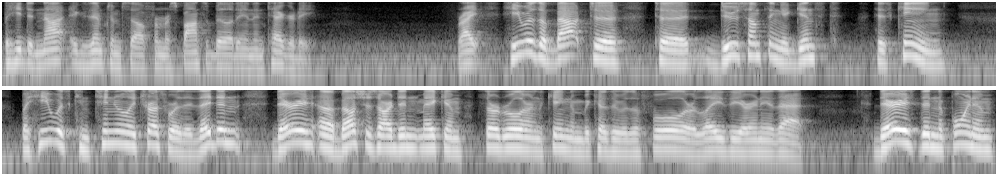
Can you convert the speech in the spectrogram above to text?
but he did not exempt himself from responsibility and integrity. Right? He was about to to do something against his king, but he was continually trustworthy. They didn't uh, Belshazzar didn't make him third ruler in the kingdom because he was a fool or lazy or any of that. Darius didn't appoint him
